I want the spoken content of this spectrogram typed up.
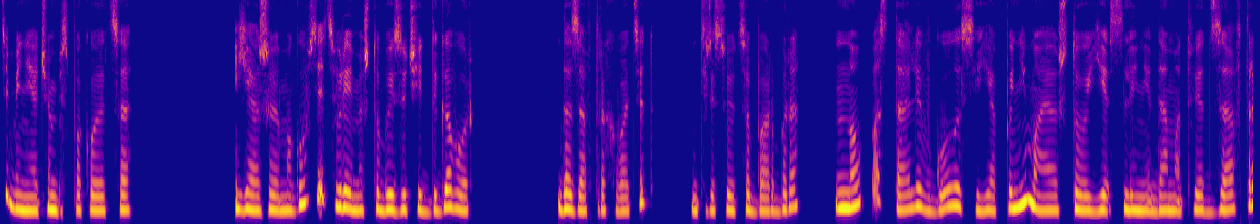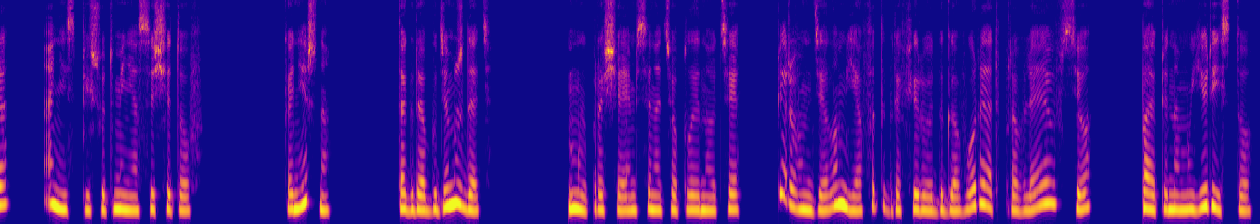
Тебе не о чем беспокоиться. Я же могу взять время, чтобы изучить договор? До завтра хватит? Интересуется Барбара, но по стали в голосе я понимаю, что если не дам ответ завтра, они спишут меня со счетов. Конечно. Тогда будем ждать. Мы прощаемся на теплой ноте. Первым делом я фотографирую договор и отправляю все папиному юристу.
